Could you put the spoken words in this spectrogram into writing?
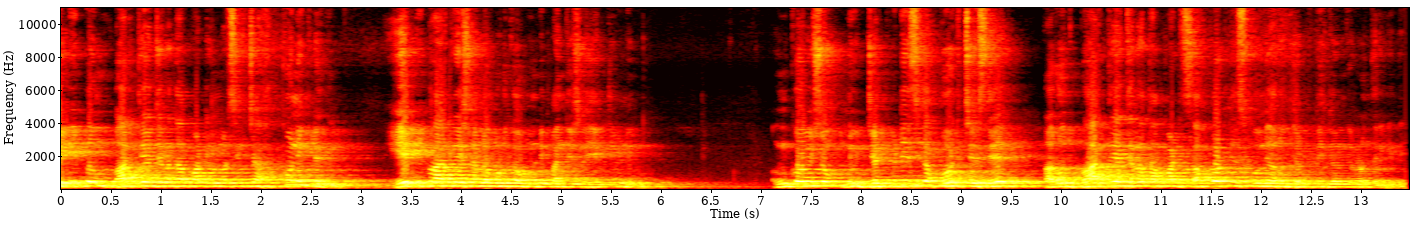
ఏపీ భారతీయ జనతా పార్టీ విమర్శించే హక్కు నీకు లేదు. ఏపీ కార్పొరేషన్లో కూడా ఉండి పనిచేసిన వ్యక్తివి నువ్వు ఇంకో విషయం నువ్వు జడ్పీటీసీగా పోటీ చేస్తే ఆ రోజు భారతీయ జనతా పార్టీ సపోర్ట్ తీసుకుని ఆ రోజు జడ్పీటీసీ గెలవడం జరిగింది.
